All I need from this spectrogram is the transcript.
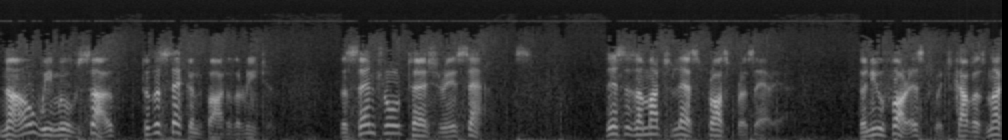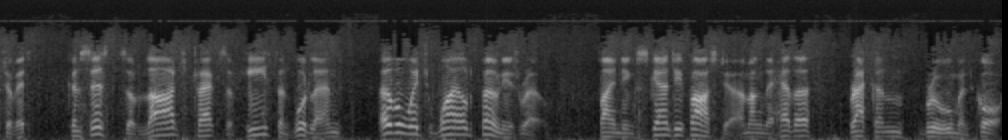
Now we move south to the second part of the region, the central tertiary sands. This is a much less prosperous area. The New Forest, which covers much of it, consists of large tracts of heath and woodland over which wild ponies roam, finding scanty pasture among the heather, bracken, broom and gorse.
